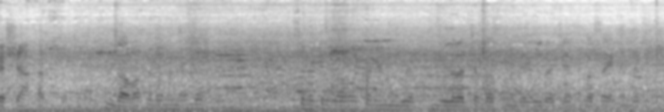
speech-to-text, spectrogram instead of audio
कसे आहात? गावाकडे निघालो समुद्र गावाकडे निघूया गुजरातच्या बसमध्ये गुजरातच्या बस आहे. एकंदरीत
